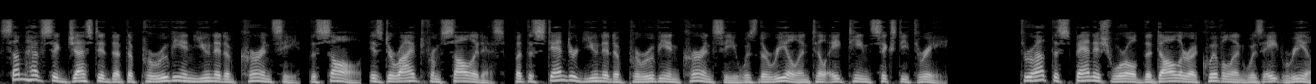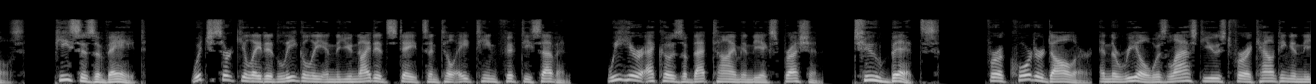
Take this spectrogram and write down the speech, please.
Some have suggested that the Peruvian unit of currency, the sol, is derived from solidus, but the standard unit of Peruvian currency was the real until 1863. Throughout the Spanish world the dollar equivalent was eight reals pieces of eight", which circulated legally in the United States until 1857. We hear echoes of that time in the expression, two bits, for a quarter dollar, and the real was last used for accounting in the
